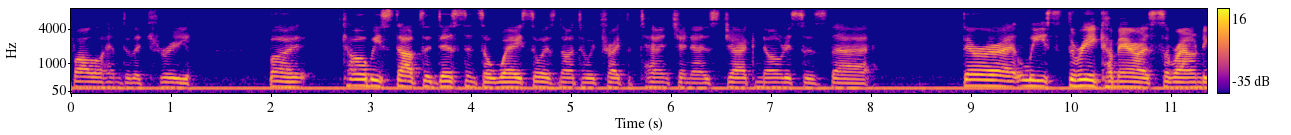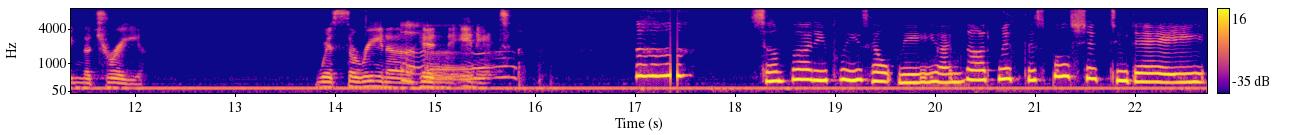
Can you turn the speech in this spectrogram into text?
follow him to the tree. But Kobe stops a distance away so as not to attract attention as Jack notices that there are at least three chimeras surrounding the tree, with Serena hidden in it. Uh. Somebody please help me. I'm not with this bullshit today.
